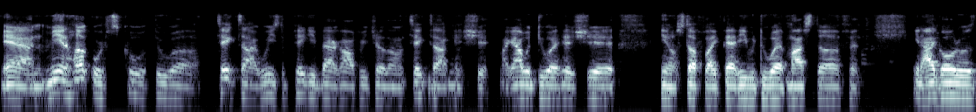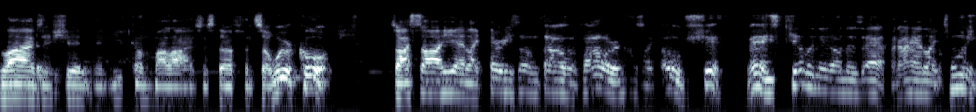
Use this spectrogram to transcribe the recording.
yeah, and me and Huck were cool through uh TikTok. We used to piggyback off each other on TikTok and shit. Like I would do at his shit, you know, stuff like that. He would do at my stuff, and you know, I go to his lives and shit, and he'd come to my lives and stuff. And so we were cool. So I saw he had like thirty something thousand followers. I was like, oh shit, man, he's killing it on this app, and I had like twenty.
